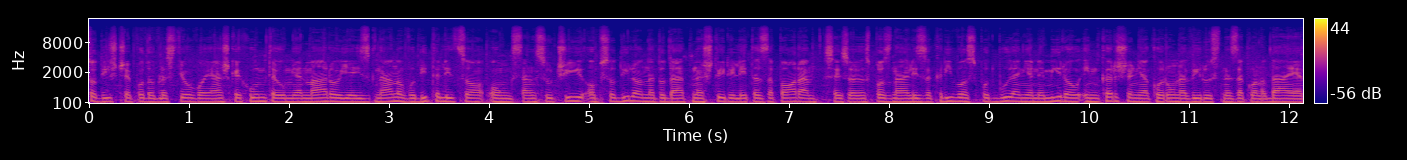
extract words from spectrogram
Sodišče pod oblastjo vojaške hunte v Mjanmaru je izgnano voditeljico Aung San Suu Kyi obsodilo na dodatna štiri leta zapora, saj so jo spoznali za krivo spodbujanja nemirov in kršenja koronavirusne zakonodaje.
